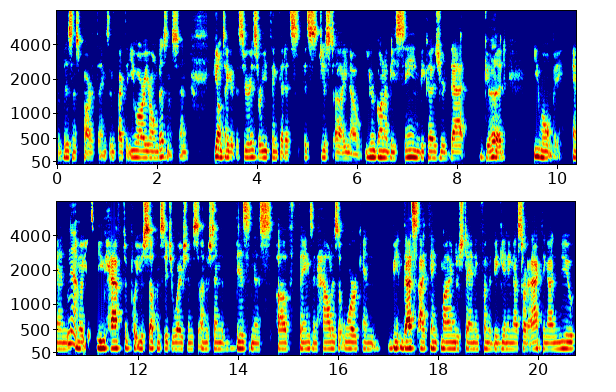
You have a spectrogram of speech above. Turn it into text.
the business part of things, and the fact that you are your own business. And if you don't take it the serious, or you think that it's it's just uh, you know you're going to be seen because you're that good, you won't be. And no. you know you have to put yourself in situations to understand the business of things and how does it work. And be, that's I think my understanding from the beginning. I started acting. I knew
